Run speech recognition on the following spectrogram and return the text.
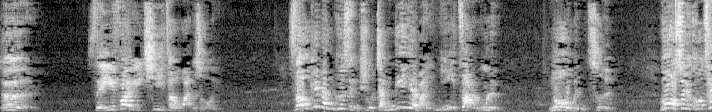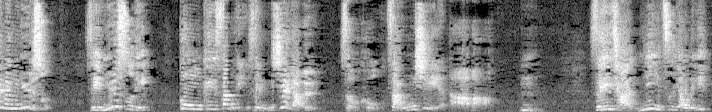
嗯，谁非起早万岁？若给人口神学讲理也为你长了，我问此，我虽可承认女士在女士的公开上的人血压二，就可彰显大法。嗯，谁看你只要你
